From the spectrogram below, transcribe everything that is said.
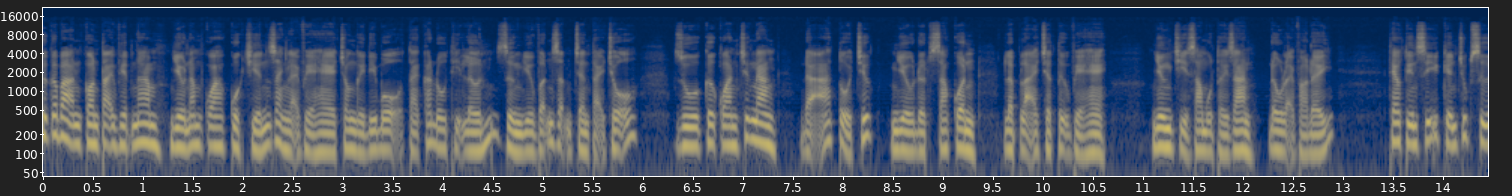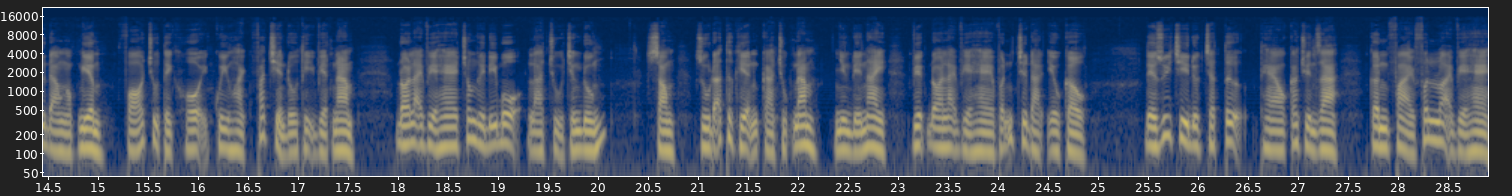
Thưa các bạn, còn tại Việt Nam, nhiều năm qua cuộc chiến giành lại vỉa hè cho người đi bộ tại các đô thị lớn dường như vẫn dậm chân tại chỗ, dù cơ quan chức năng đã tổ chức nhiều đợt giao quân lập lại trật tự vỉa hè, nhưng chỉ sau một thời gian, đâu lại vào đấy. Theo tiến sĩ kiến trúc sư Đào Ngọc Nghiêm, Phó Chủ tịch Hội Quy hoạch Phát triển Đô thị Việt Nam, đòi lại vỉa hè cho người đi bộ là chủ trương đúng. Song, dù đã thực hiện cả chục năm, nhưng đến nay, việc đòi lại vỉa hè vẫn chưa đạt yêu cầu. Để duy trì được trật tự, theo các chuyên gia, cần phải phân loại vỉa hè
